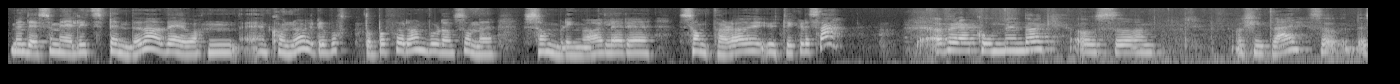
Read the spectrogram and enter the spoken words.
Men det som er litt spennende, da, det er jo at en, en kan jo aldri votte på forhånd hvordan sånne samlinger eller eh, samtaler utvikler seg. Ja, For jeg kom en dag, og så det var fint vær, så det,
